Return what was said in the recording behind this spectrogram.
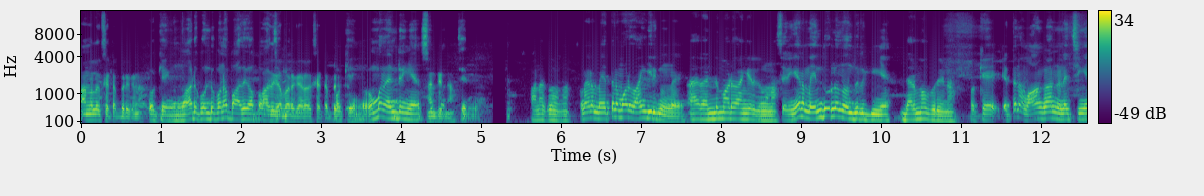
அந்த அளவுக்கு செட்டப் இருக்குண்ணே. ஓகேங்க மாடு கொண்டு போனா பாதுகாப்பா பாதுகாப்பாக இருக்கிற அளவுக்கு செட்டப் ஓகேங்க ரொம்ப நன்றிங்க. நன்றிண்ணா. சரி. வணக்கம்ண்ணா. ஆனா நம்ம எத்தனை மாடு வாங்கியிருக்கோங்க? ரெண்டு மாடு வாங்கியிருக்கோங்கண்ணா. சரிங்க நம்ம எந்த ஊர்ல இருந்து வந்திருக்கீங்க? தருமபுரிண்ணா. ஓகே எத்தனை வாங்கலாம்னு நினைச்சீங்க?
